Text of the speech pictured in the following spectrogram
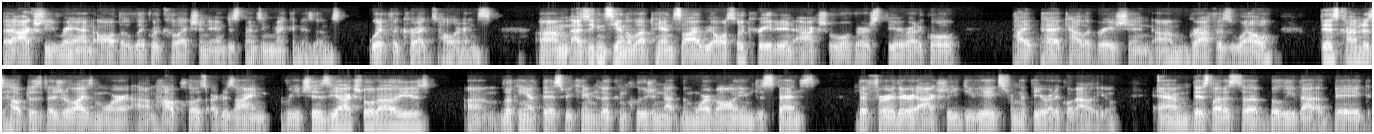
that actually ran all the liquid collection and dispensing mechanisms with the correct tolerance. Um, as you can see on the left-hand side, we also created an actual versus theoretical pipette calibration um, graph as well. this kind of just helped us visualize more um, how close our design reaches the actual values. Um, looking at this, we came to the conclusion that the more volume dispensed, the further it actually deviates from the theoretical value. And this led us to believe that a big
